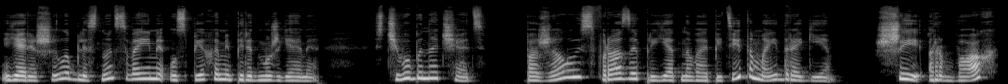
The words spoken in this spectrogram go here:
я решила блеснуть своими успехами перед мужьями. С чего бы начать? Пожалуй, с фразы «приятного аппетита, мои дорогие». «Ши рвах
